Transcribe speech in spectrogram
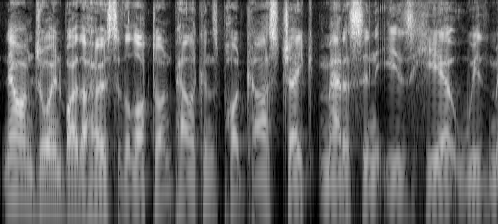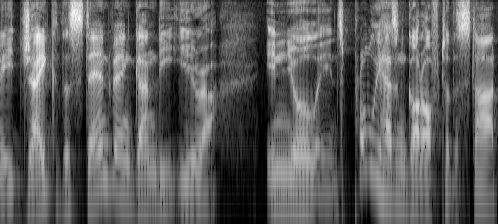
Now, I'm joined by the host of the Locked On Pelicans podcast, Jake Madison, is here with me. Jake, the Stan Van Gundy era in New Orleans probably hasn't got off to the start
